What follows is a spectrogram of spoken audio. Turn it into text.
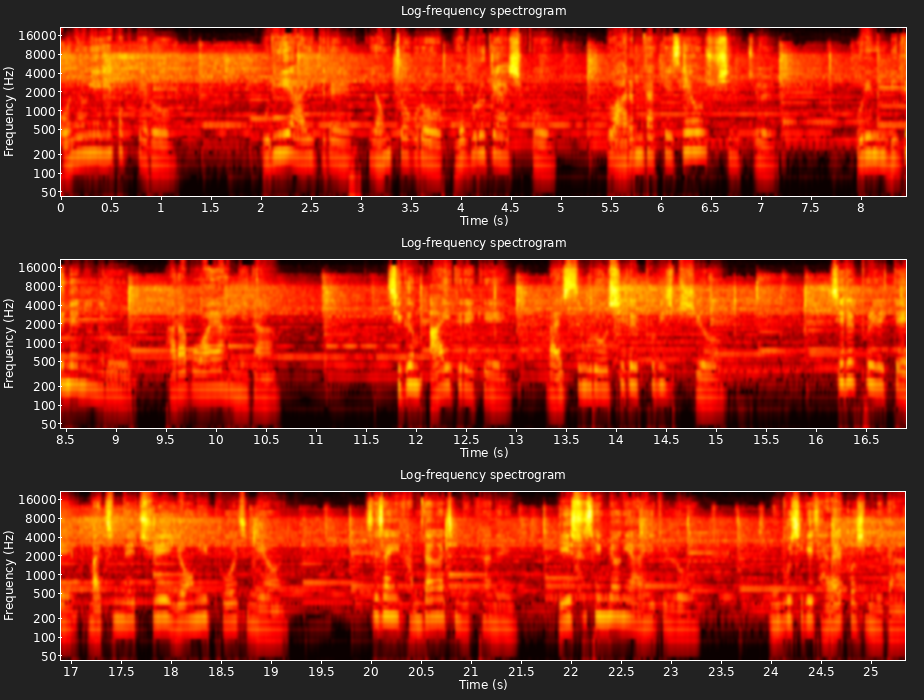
원형의 회복대로 우리의 아이들을 영적으로 배부르게 하시고 또 아름답게 세워주실 줄 우리는 믿음의 눈으로 바라보아야 합니다. 지금 아이들에게 말씀으로 씨를 뿌리십시오. 씨를 뿌릴 때 마침내 주의 영이 부어지면 세상이 감당하지 못하는 예수 생명의 아이들로 눈부시게 자랄 것입니다.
